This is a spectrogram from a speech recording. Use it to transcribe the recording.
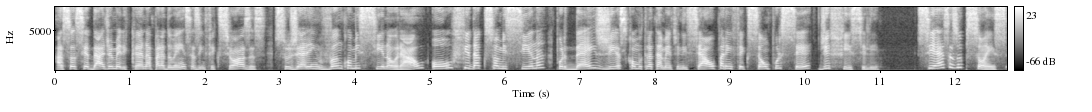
a Sociedade Americana para Doenças Infecciosas, sugerem vancomicina oral ou fidaxomicina por 10 dias como tratamento inicial para infecção por C. difficile. Se essas opções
